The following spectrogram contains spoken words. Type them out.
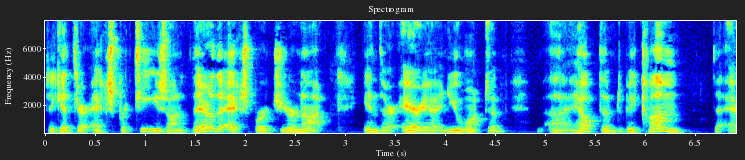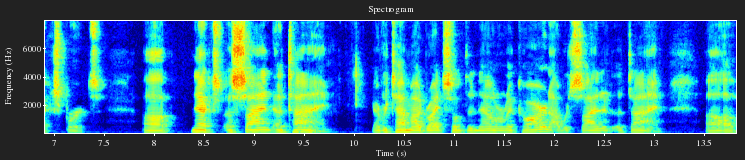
to get their expertise on. They're the experts. You're not in their area, and you want to uh, help them to become the experts. Uh, next, assign a time. Every time I'd write something down on a card, I would sign it at a time. Uh,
